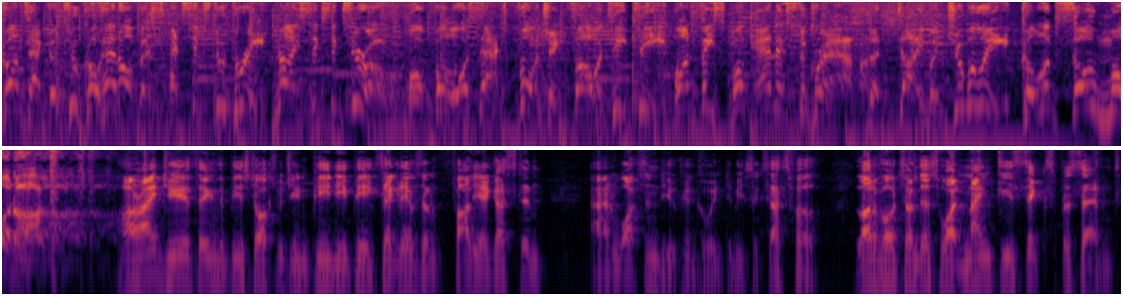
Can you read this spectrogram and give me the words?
contact the TUCO head office at 623-9660 or follow us at Forging Forward TT on Facebook and Instagram. The Diamond Jubilee Calypso Monarch. All right, do you think the peace talks between PDP executives and Farley Augustine and Watson Duke are going to be successful? A lot of votes on this one. 96%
